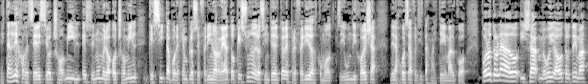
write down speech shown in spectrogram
están lejos de ser ese 8.000, ese número 8.000 que cita, por ejemplo, Seferino Reato, que es uno de los intelectuales preferidos, como según dijo ella, de la jueza Felicitas Maite y Marcó. Por otro lado, y ya me voy a otro tema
